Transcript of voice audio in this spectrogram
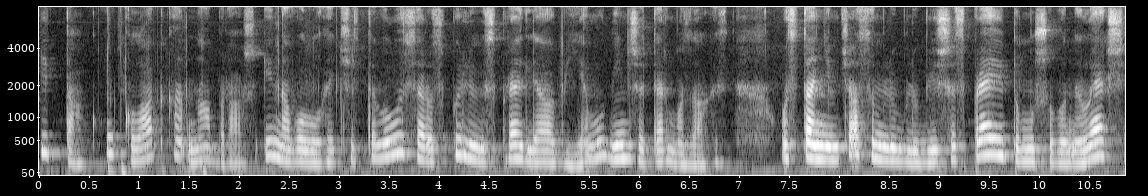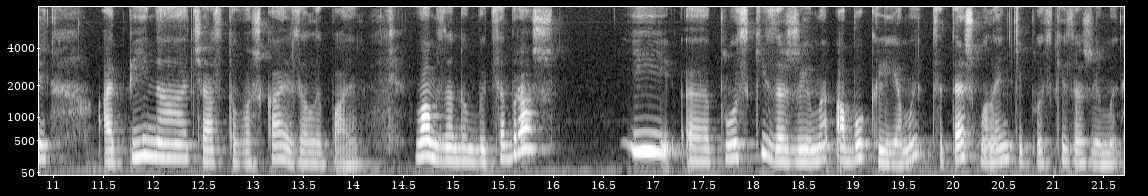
І так, укладка на браш. І на вологе чисте волосся розпилюю спрей для об'єму, він же термозахист. Останнім часом люблю більше спреїв, тому що вони легші, а піна часто важка і залипає. Вам знадобиться браш і е, плоскі зажими або клеми, це теж маленькі плоскі зажими.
